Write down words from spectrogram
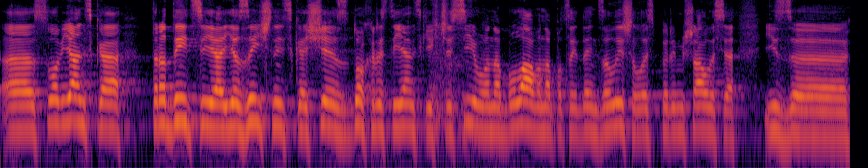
е, слов'янська традиція язичницька ще з дохристиянських часів вона була, вона по цей день залишилась, перемішалася із, е,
